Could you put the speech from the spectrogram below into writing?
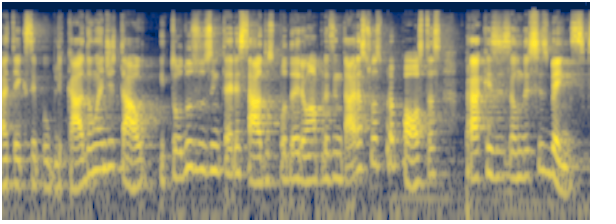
vai ter que ser publicado um edital e todos os interessados poderão apresentar as suas propostas para aquisição desses bens.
